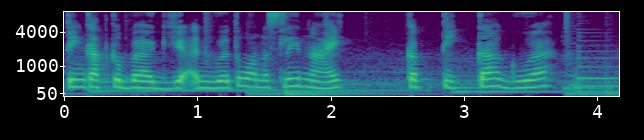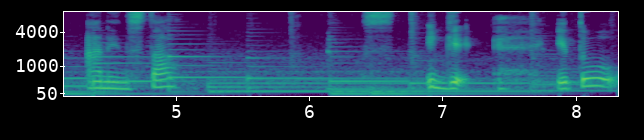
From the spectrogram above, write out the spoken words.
tingkat kebahagiaan gue tuh honestly naik ketika gue uninstall IG. Itu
